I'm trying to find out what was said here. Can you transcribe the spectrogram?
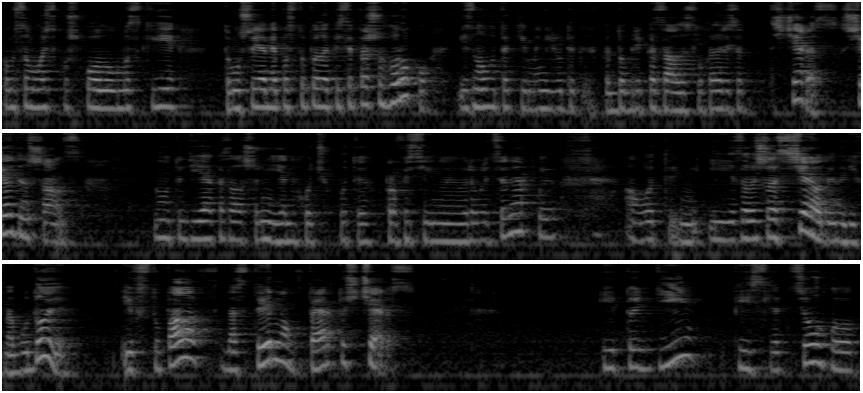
комсомольську школу в Москві, тому що я не поступила після першого року, і знову таки мені люди добрі казали, слухай, Лариса, ще раз, ще один шанс. Ну тоді я казала, що ні, я не хочу бути професійною революціонеркою. А от і залишилась ще один рік на будові і вступала настирно, вперто ще раз. І тоді, після цього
